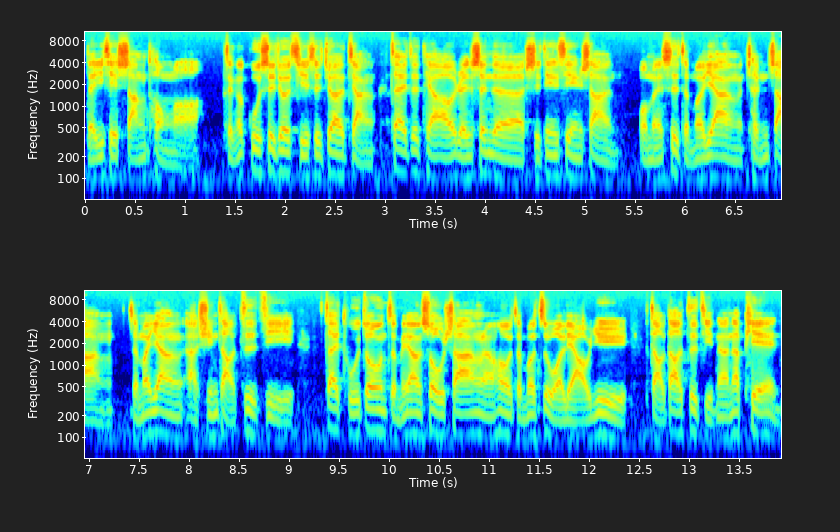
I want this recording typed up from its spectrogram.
的一些伤痛哦。整个故事就其实就要讲，在这条人生的时间线上，我们是怎么样成长，怎么样啊寻找自己。在途中怎么样受伤，然后怎么自我疗愈，找到自己呢那片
